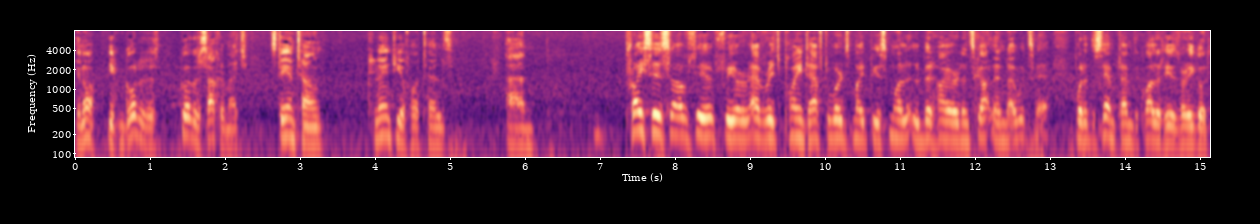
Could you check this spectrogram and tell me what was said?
You know, you can go to the go to the soccer match, stay in town, plenty of hotels. Um, prices of uh, for your average pint afterwards might be a small little bit higher than Scotland, I would say, but at the same time the quality is very good.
